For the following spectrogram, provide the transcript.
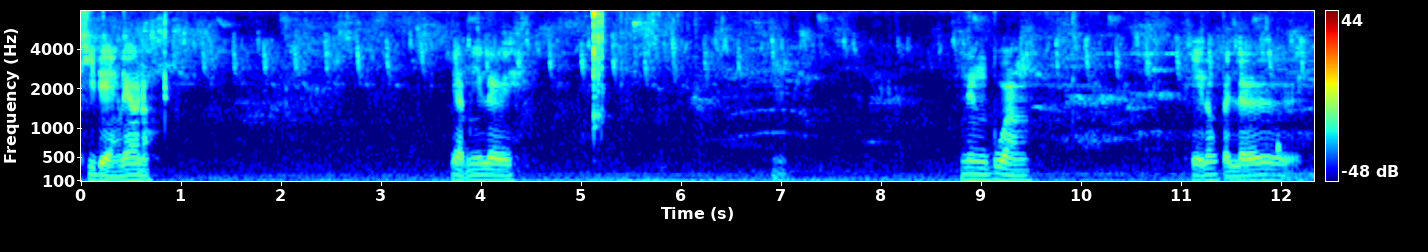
ทีแดงแล้วเนาะแบบนี้เลยหนึ่งบวงเทลงไปเลย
